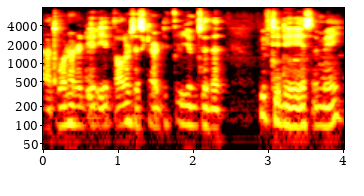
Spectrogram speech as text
at $188 has carried Ethereum to the 50-day SMA.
